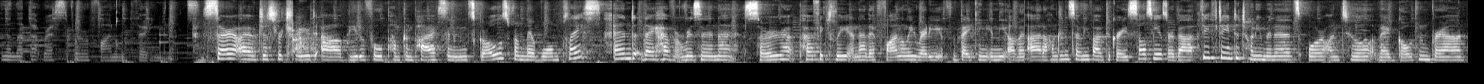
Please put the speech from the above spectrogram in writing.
and then let that rest for a final 30 minutes. So I have just retrieved our beautiful pumpkin pie cinnamon scrolls from their warm place, and they have risen so perfectly, and now they're finally ready for baking in the oven at 175 degrees Celsius for about 15 to 20 minutes or until they're golden brown,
